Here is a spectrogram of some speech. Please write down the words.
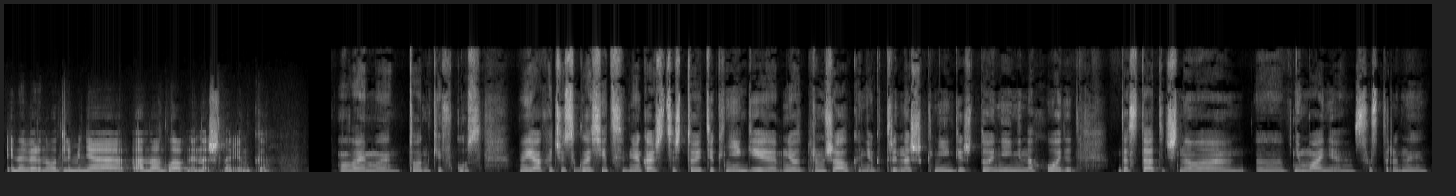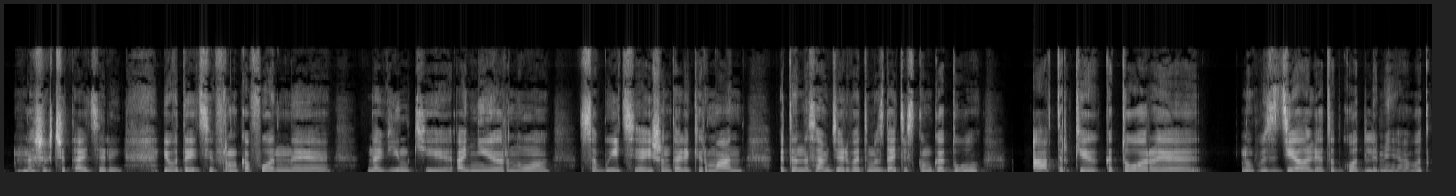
И, наверное, вот для меня она главная наша новинка. У Лаймы тонкий вкус. Но я хочу согласиться, мне кажется, что эти книги, мне вот прям жалко некоторые наши книги, что они не находят достаточного э, внимания со стороны наших читателей. И вот эти франкофонные новинки, они Эрно, события и Шанталя Керман, это на самом деле в этом издательском году авторки, которые ну, сделали этот год для меня. Вот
